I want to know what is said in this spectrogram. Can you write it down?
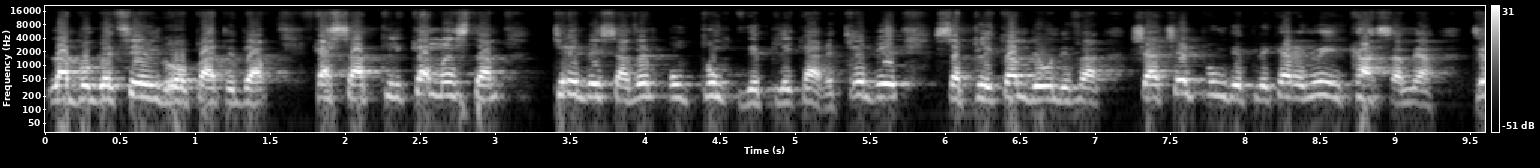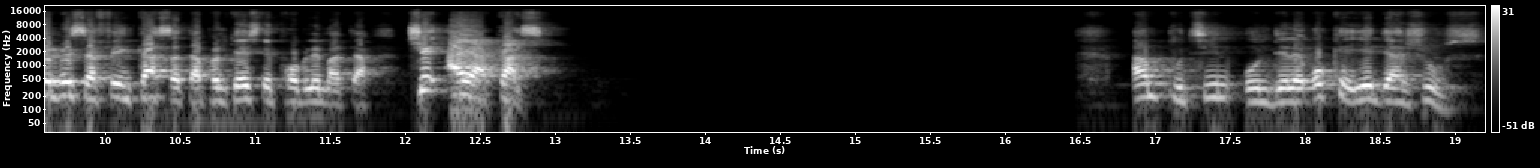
la bogăție îngropate, dar ca să aplicăm asta, trebuie să avem un punct de plecare. Trebuie să plecăm de undeva. Și acel punct de plecare nu e în casa mea. Trebuie să fie în casa ta, pentru că este problema ta. Ce ai acasă? am puțin undele, ok, e de ajuns.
